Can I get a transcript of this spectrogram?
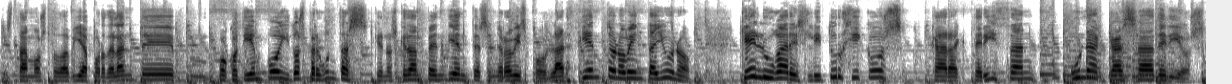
Estamos todavía por delante, mm, poco tiempo y dos preguntas que nos quedan pendientes, señor obispo. La 191. ¿Qué lugares litúrgicos caracterizan una casa de Dios?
